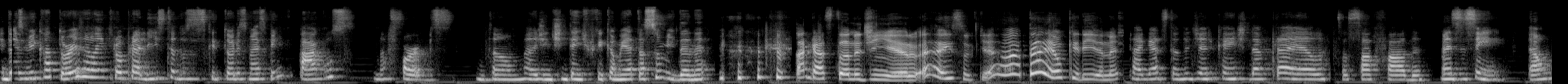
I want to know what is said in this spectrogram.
Em 2014, ela entrou para a lista dos escritores mais bem pagos na Forbes. Então a gente entende porque a mulher tá sumida, né? tá gastando dinheiro. É isso que até eu queria, né? Tá gastando dinheiro que a gente dá pra ela, essa safada. Mas assim, é um,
